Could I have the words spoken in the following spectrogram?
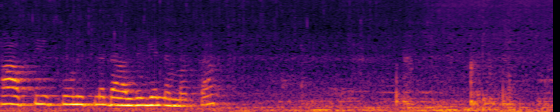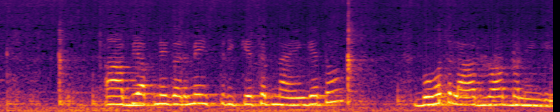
हाफ़ टी स्पून इसमें डाल देंगे नमक का। आप भी अपने घर में इस तरीके से बनाएँगे तो बहुत लाजवाब बनेंगे।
